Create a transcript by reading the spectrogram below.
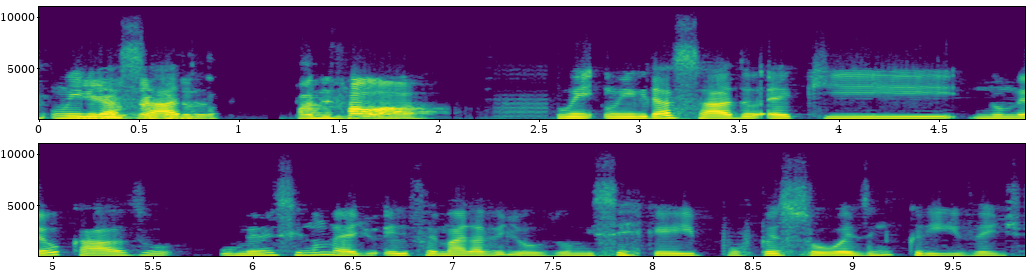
O engraçado. Pode falar. O, o engraçado é que, no meu caso, o meu ensino médio ele foi maravilhoso. Eu me cerquei por pessoas incríveis,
